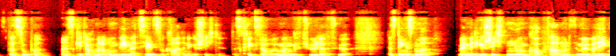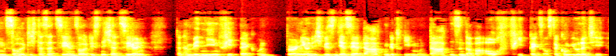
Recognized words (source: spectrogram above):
ist das super. Und es geht ja auch immer darum, wem erzählst du gerade eine Geschichte. Das kriegst du auch immer ein Gefühl dafür. Das Ding ist nur, Wenn wir die Geschichten nur im Kopf haben und uns immer überlegen, sollte ich das erzählen, sollte ich es nicht erzählen, dann haben wir nie ein Feedback. Und Bernie und ich, wir sind ja sehr datengetrieben und Daten sind aber auch Feedbacks aus der Community.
